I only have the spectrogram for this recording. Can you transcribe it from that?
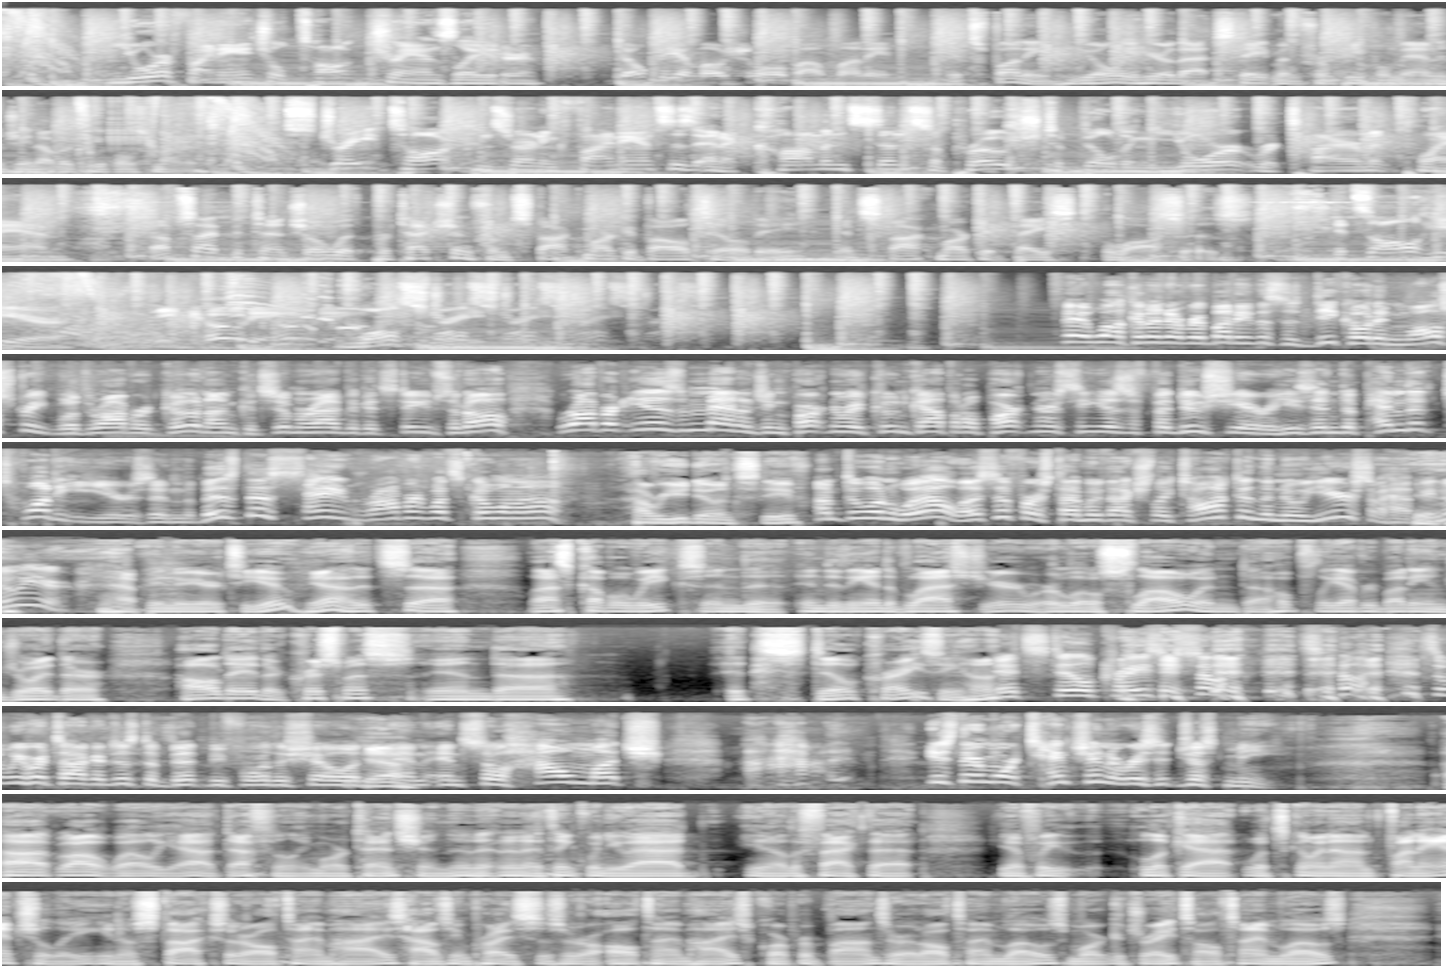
your financial talk translator. Don't be emotional about money. It's funny, you only hear that statement from people managing other people's money. Straight talk concerning finances and a common sense approach to building your retirement plan. Upside potential with protection from stock market volatility and stock market based losses. It's all here. Decoding Wall Street. Hey, welcome in, everybody. This is Decoding Wall Street with Robert Kuhn. I'm consumer advocate Steve Siddall. Robert is managing partner at Kuhn Capital Partners. He is a fiduciary. He's independent, 20 years in the business. Hey, Robert, what's going on? How are you doing, Steve? I'm doing well. That's the first time we've actually talked in the new year, so happy Yeah. new year. Happy New Year to you. Yeah, it's uh, last couple of weeks into into the end of last year. We're a little slow, and uh, hopefully everybody enjoyed their holiday, their Christmas, and uh, it's still crazy, huh? It's still crazy. So, so, so we were talking just a bit before the show, and, Yeah. and, and so how much how, is there more tension, or is it just me? Uh, well, well, yeah, definitely more tension, and, and I think when you add, you know, the fact that you know if we look at what's going on financially, you know, stocks are all time highs, housing prices are all time highs, corporate bonds are at all time lows, mortgage rates all time lows,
